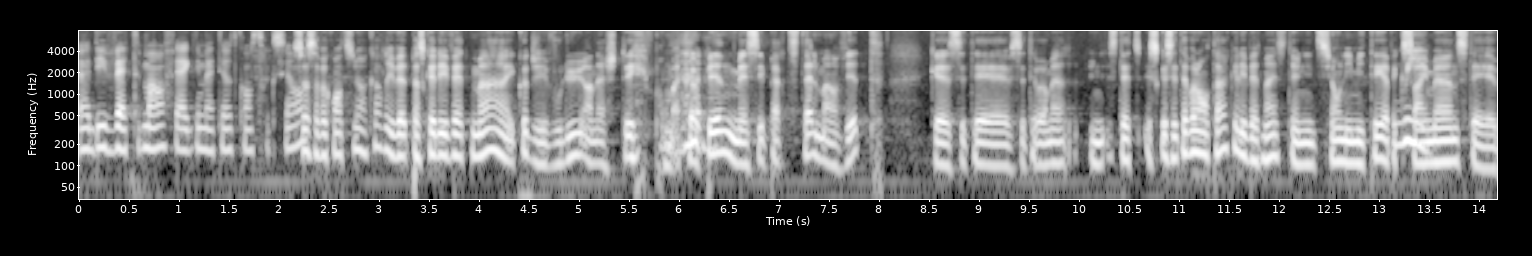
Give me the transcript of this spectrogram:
Euh, des vêtements faits avec des matériaux de construction. Ça, ça va continuer encore, les vêtements? Parce que les vêtements, écoute, j'ai voulu en acheter pour ma copine, mais c'est parti tellement vite que c'était vraiment... Est-ce que c'était volontaire que les vêtements, c'était une édition limitée avec Simon, c'était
